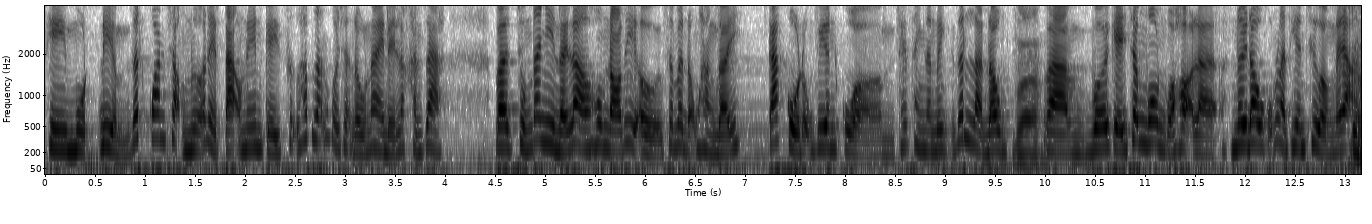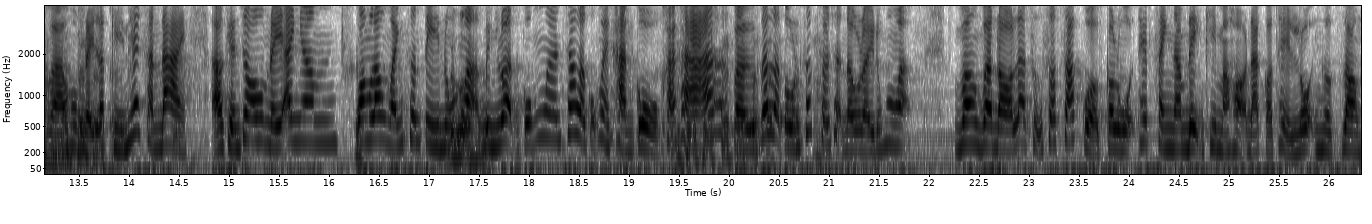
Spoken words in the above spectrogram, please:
thì một điểm rất quan trọng nữa để tạo nên cái sự hấp dẫn của trận đấu này đấy là khán giả. Và chúng ta nhìn thấy là hôm đó thì ở sân vận động hàng đấy các cổ động viên của Thép Xanh Nam Định rất là đông. Vâng. và với cái châm ngôn của họ là nơi đâu cũng là thiên trường đấy ạ. Và hôm đấy là kín hết khán đài. À, khiến cho hôm đấy anh um, Quang Long và anh Xuân Tín đúng không ạ? Bình luận cũng uh, chắc là cũng phải khản cổ khá khá và rất là tốn sức cho trận đấu đấy đúng không ạ? Vâng và đó là sự xuất sắc của câu lạc bộ Thép Xanh Nam Định khi mà họ đã có thể lội ngược dòng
